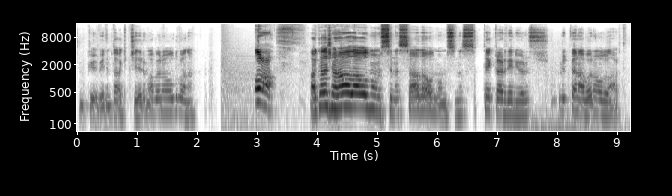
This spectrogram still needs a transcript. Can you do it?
Çünkü benim takipçilerim abone oldu bana. Aa! Arkadaşlar hala olmamışsınız. Hala olmamışsınız. Tekrar deniyoruz. Lütfen abone olun artık.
